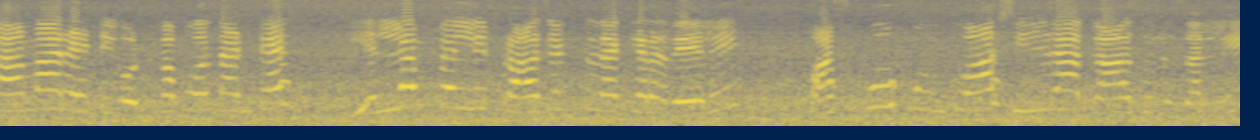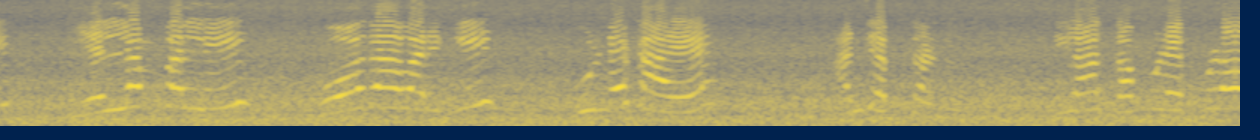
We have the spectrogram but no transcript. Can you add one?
కామారెడ్డి కొట్టుకపోతుంటే ఎల్లంపల్లి ప్రాజెక్టు దగ్గర తేలి పసుపు కుంకుమ షీరా గాజులు చల్లి ఎల్లంపల్లి గోదావరికి గుండెకాయే అని చెప్తాడు. ఇక అప్పుడు ఎప్పుడో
